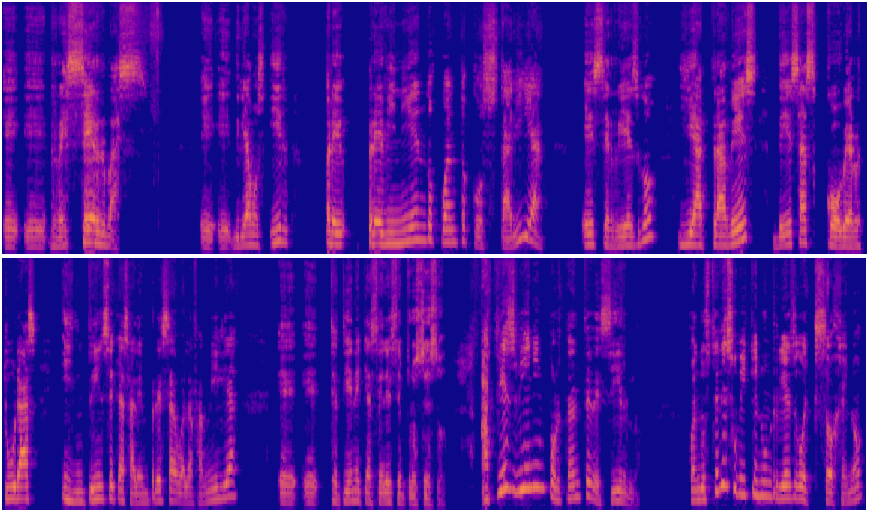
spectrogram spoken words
eh, eh, reservas, eh, diríamos, ir previniendo cuánto costaría ese riesgo y a través de esas coberturas intrínsecas a la empresa o a la familia, se tiene que hacer ese proceso. Aquí es bien importante decirlo. Cuando ustedes ubiquen un riesgo exógeno,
